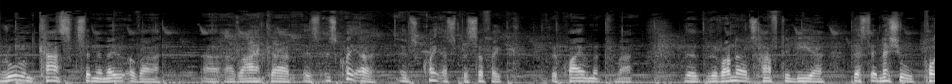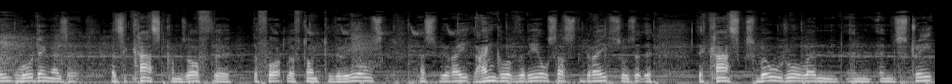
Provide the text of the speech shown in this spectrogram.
Rolling casks in and out of a a, a is, is quite a it's quite a specific requirement for that. The, the runners have to be a, this initial point loading as a, as the cask comes off the, the forklift onto the rails has to be right. The angle of the rails has to be right so that the, the casks will roll in, in, in straight.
